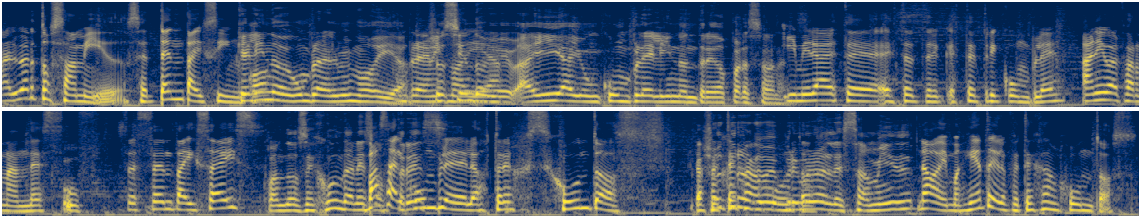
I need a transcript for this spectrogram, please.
Alberto Samid, 75. Qué lindo que cumplan el mismo día. El Yo mismo siento día. que ahí hay un cumple lindo entre dos personas. Y mira este, este, tri- este tricumple. Aníbal Fernández. Uf. 66. Cuando se juntan esos ¿Vas al tres. cumple de los tres juntos? Los yo creo que voy juntos. primero al de Samid. No, imagínate que lo festejan juntos.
